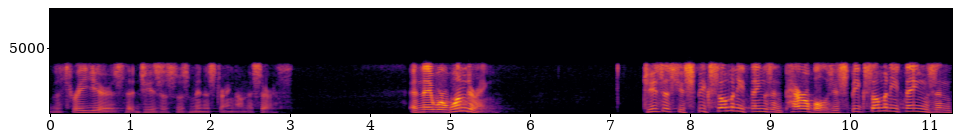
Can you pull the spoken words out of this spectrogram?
The three years that Jesus was ministering on this earth. And they were wondering Jesus, you speak so many things in parables. You speak so many things in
